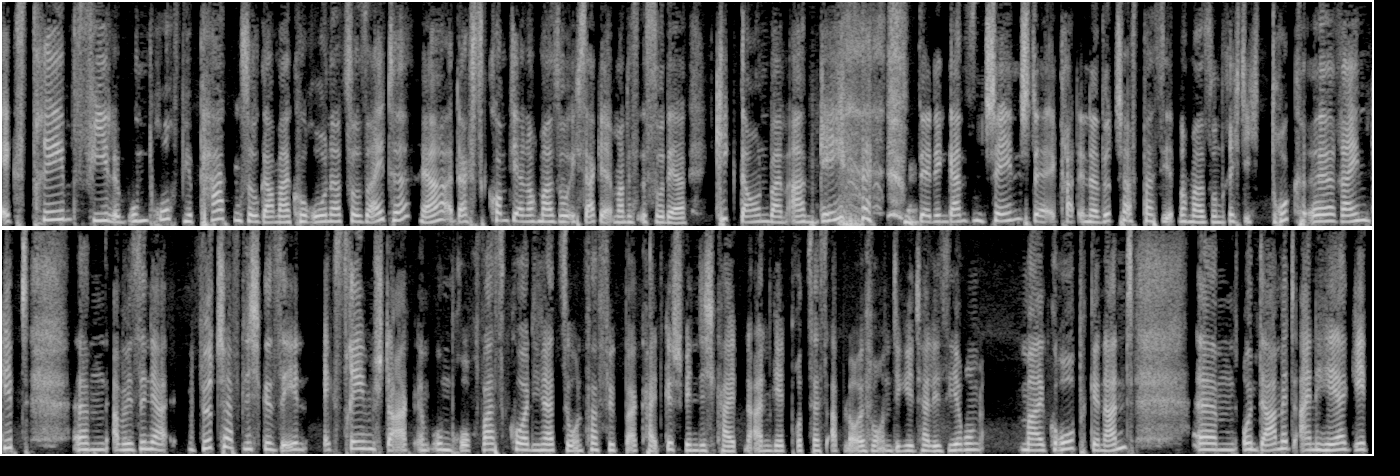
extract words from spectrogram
extrem viel im Umbruch. Wir parken sogar mal Corona zur Seite. Ja, das kommt ja nochmal so, ich sage ja immer, das ist so der Kickdown beim AMG, der den ganzen Change, der gerade in der Wirtschaft passiert, nochmal so einen richtig Druck äh, reingibt. Ähm, aber wir sind ja wirtschaftlich gesehen extrem stark im Umbruch, was Koordination, Verfügbarkeit, Geschwindigkeiten angeht, Prozessabläufe und Digitalisierung mal grob genannt. Ähm, und damit einher geht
